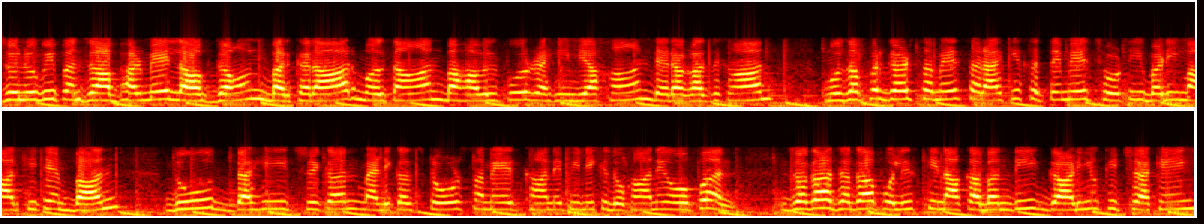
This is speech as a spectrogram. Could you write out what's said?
جنوبی پنجاب بھر میں لاک ڈاؤن برقرار، ملتان، بہاولپور رحیمیا خان، ڈیرہ غازی خان مظفر گڑھ سمیت سرائکی خطے میں چھوٹی بڑی مارکیٹیں بند۔ دودھ، دہی، چکن میڈیکل سٹور سمیت کھانے پینے کی دکانیں اوپن جگہ جگہ پولیس کی ناکہ بندی گاڑیوں کی چیکنگ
